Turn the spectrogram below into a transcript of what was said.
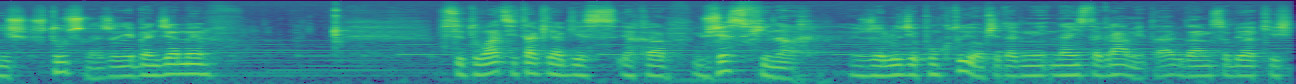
niż sztuczne, że nie będziemy w sytuacji tak jak jest, jaka już jest w Chinach, że ludzie punktują się tak na Instagramie, tak? Dają sobie jakieś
